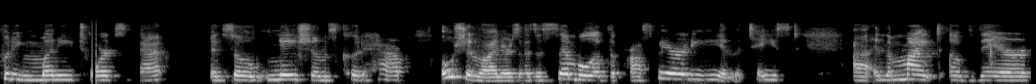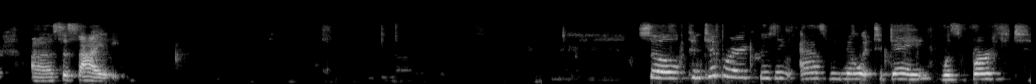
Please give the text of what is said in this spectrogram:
putting money towards that. And so nations could have ocean liners as a symbol of the prosperity and the taste uh, and the might of their uh, society. So contemporary cruising as we know it today was birthed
